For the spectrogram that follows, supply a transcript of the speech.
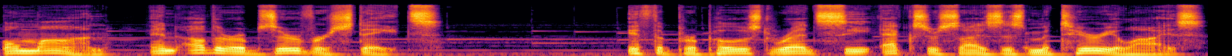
Oman, and other observer states. If the proposed Red Sea exercises materialize,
